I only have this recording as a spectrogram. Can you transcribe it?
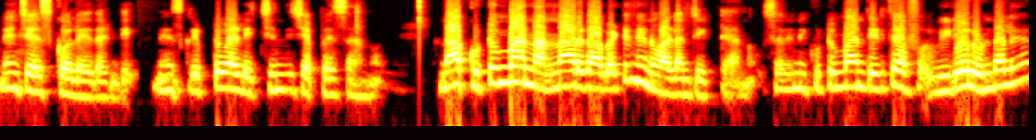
నేను చేసుకోలేదండి. నేను స్క్రిప్ట్ వాళ్ళు ఇచ్చింది చెప్పేశాను. నా కుటుంబాన్ని అన్నారు కాబట్టి నేను వాళ్ళని తిట్టాను. సరే నీ కుటుంబాన్ని తిడితే వీడియోలు ఉండాలిగా?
